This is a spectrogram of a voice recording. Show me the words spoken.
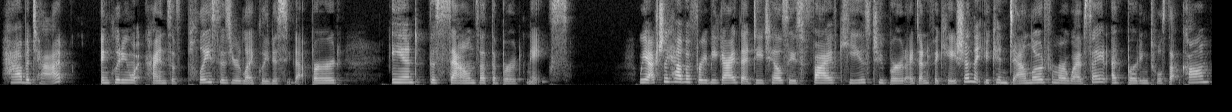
habitat, including what kinds of places you're likely to see that bird, and the sounds that the bird makes. We actually have a freebie guide that details these five keys to bird identification that you can download from our website at birdingtools.com,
